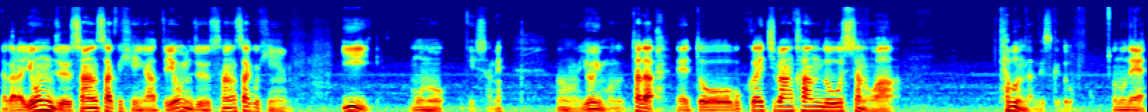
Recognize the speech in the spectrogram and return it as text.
だから43作品あって43作品いいものでしたね。うん、良いもの。ただ、えっ、と、僕が一番感動したのは、多分なんですけど、このね、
